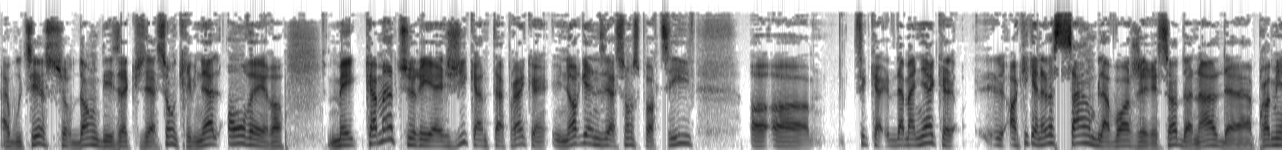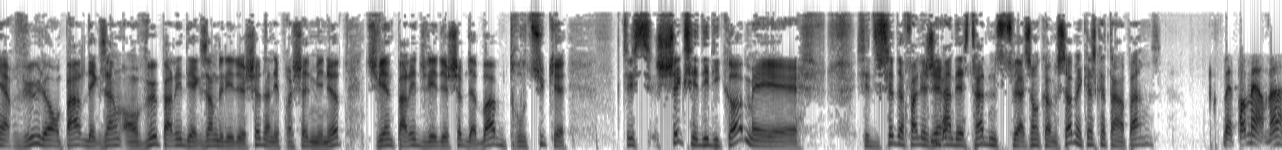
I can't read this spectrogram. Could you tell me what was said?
aboutir sur donc des accusations criminelles. On verra. Mais comment tu réagis quand tu apprends qu'une organisation sportive a, a de la manière que Hockey Canada semble avoir géré ça, Donald. À première vue, là, on parle d'exemple, on veut parler d'exemples de leadership dans les prochaines minutes. Tu viens de parler du leadership de Bob. Trouves-tu que je sais que c'est délicat, mais c'est difficile de faire le gérant d'estrade d'une situation comme ça, mais qu'est-ce que tu en penses? Mais ben, premièrement,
